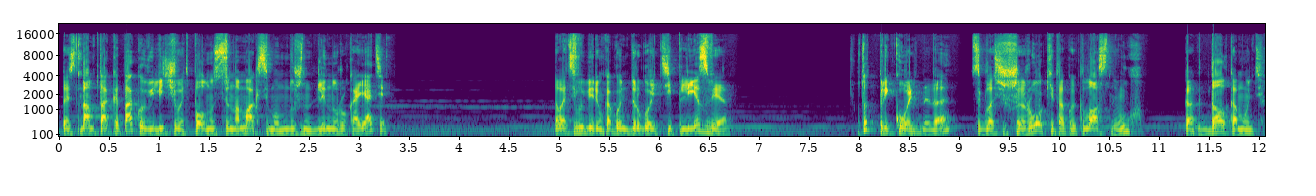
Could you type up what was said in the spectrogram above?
То есть нам так и так увеличивать полностью на максимум нужно длину рукояти. Давайте выберем какой-нибудь другой тип лезвия. Вот этот прикольный, да? Согласись, широкий такой, классный. Ух, как дал кому-нибудь.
